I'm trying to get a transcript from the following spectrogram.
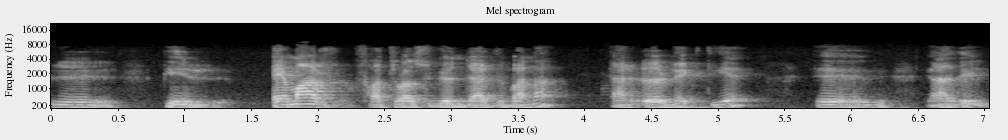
e, bir MR faturası gönderdi bana. Yani örnek diye. E, yani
